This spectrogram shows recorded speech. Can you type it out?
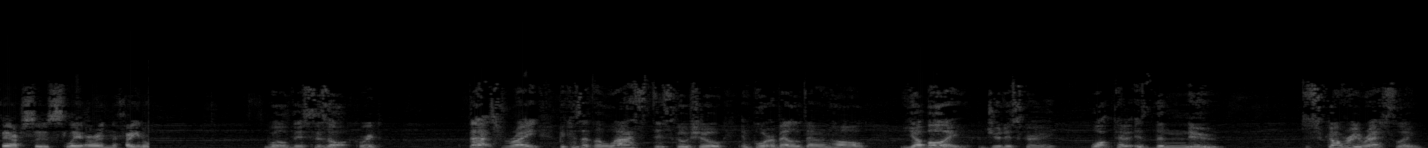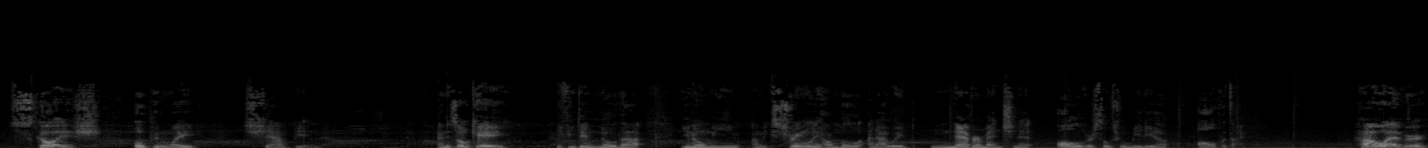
versus Slater in the final. Well, this is awkward. That's right, because at the last disco show in Portobello Town Hall, your boy, Judas Gray, walked out as the new Discovery Wrestling Scottish Openweight Champion. And it's okay if you didn't know that. You know me, I'm extremely humble and I would never mention it all over social media all the time. However,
